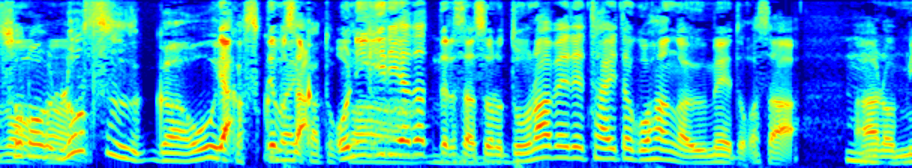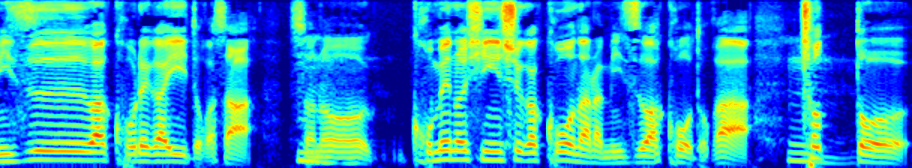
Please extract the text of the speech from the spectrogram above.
その、うん。ロスが多いか少ないかと、か。おにぎり屋だったらさ、うん。その土鍋で炊いたご飯がうめえとかさ、うん。あの、水はこれがいいとかさ、その、米の品種がこうなら水はこうとか、うん。ちょっと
